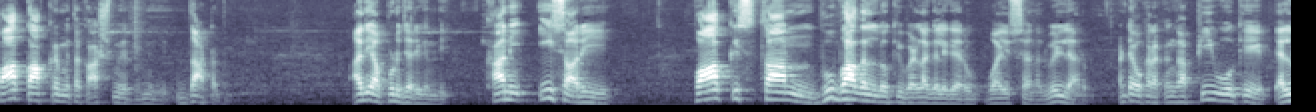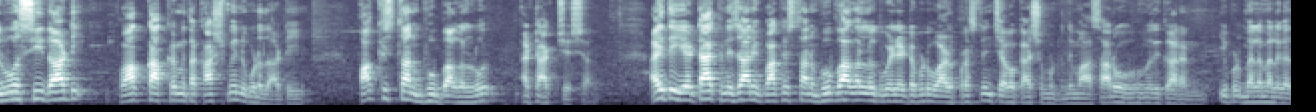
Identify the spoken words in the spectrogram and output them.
పాక్ ఆక్రమిత కాశ్మీర్ని దాటదు. అది అప్పుడు జరిగింది. కానీ ఈసారి పాకిస్తాన్ భూభాగంలోకి వెళ్ళగలిగారు వాయుసేనలు వెళ్ళారు. అంటే ఒక రకంగా పీఓకే ఎల్ఓసి దాటి పాక్ ఆక్రమిత కాశ్మీర్ని కూడా దాటి పాకిస్తాన్ భూభాగంలో అటాక్ చేశారు. అయితే ఈ అటాక్ నిజానికి పాకిస్తాన్ భూభాగంలోకి వెళ్ళేటప్పుడు వాళ్ళు ప్రశ్నించే అవకాశం ఉంటుంది మా సార్వభౌమాధికారాన్ని ఇప్పుడు మెల్లమెల్లగా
